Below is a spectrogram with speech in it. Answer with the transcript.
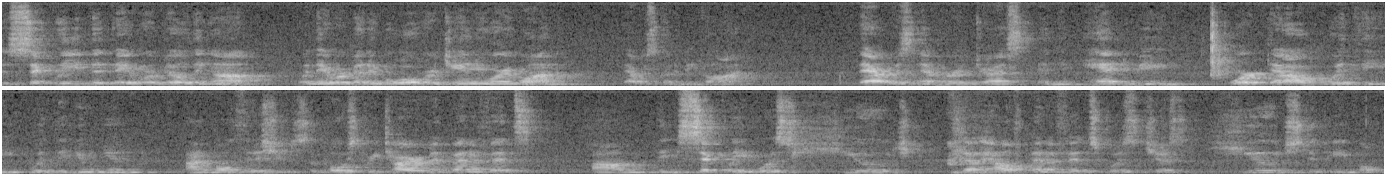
the sick leave that they were building up when they were going to go over January 1, that was going to be gone. That was never addressed and had to be worked out with the, with the union on both issues. The post-retirement benefits, um, the sick leave was huge, the health benefits was just huge to people.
